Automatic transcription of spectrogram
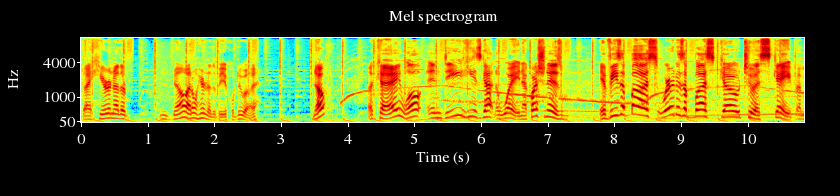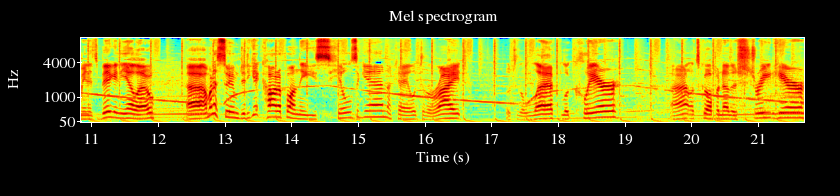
Do I hear another... No, I don't hear another vehicle, do I? Nope. Okay, well, indeed, he has gotten away. Now, question is, if he's a bus, where does a bus go to escape? I mean, it's big and yellow. Uh, I'm going to assume, did he get caught up on these hills again? Okay, look to the right. Look to the left. Look clear. All right, let's go up another street here.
